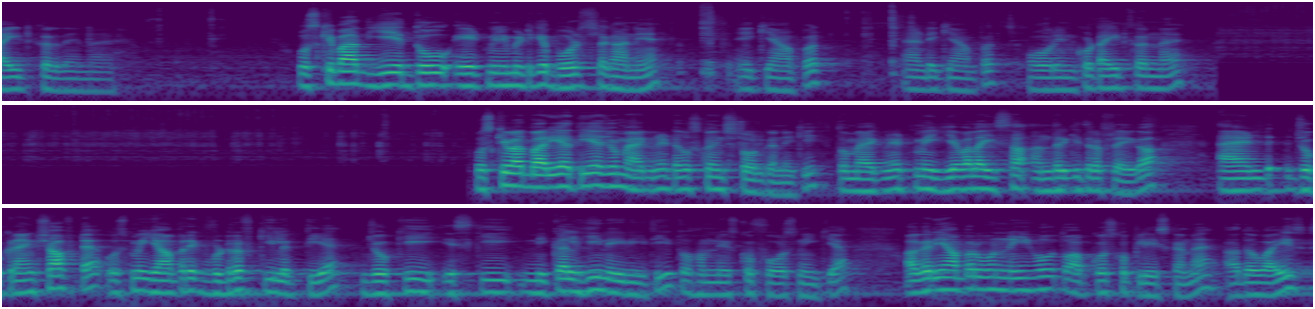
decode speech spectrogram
टाइट कर देना है। उसके बाद ये दो एट मिलीमीटर के बोल्ट्स लगाने हैं, एक यहाँ पर। एंड एक यहाँ पर, और इनको टाइट करना है। उसके बाद बारी आती है जो मैग्नेट है, उसको इंस्टॉल करने की। तो मैग्नेट में ये वाला हिस्सा अंदर की तरफ़ रहेगा। एंड जो क्रैंक शाफ्ट है, उसमें यहाँ पर एक वुडरफ की लगती है, जो कि इसकी निकल ही नहीं रही थी तो हमने इसको फोर्स नहीं किया। अगर यहाँ पर वो नहीं हो तो आपको उसको प्लेस करना है। अदरवाइज़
